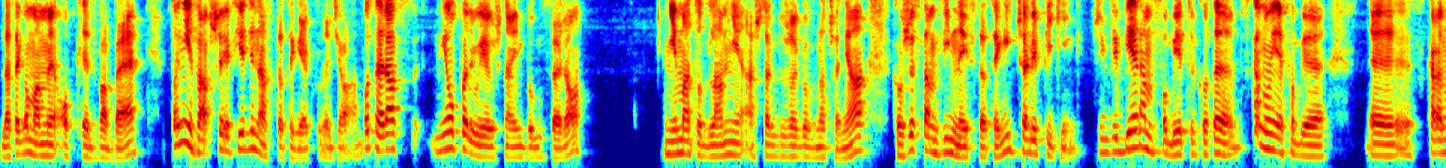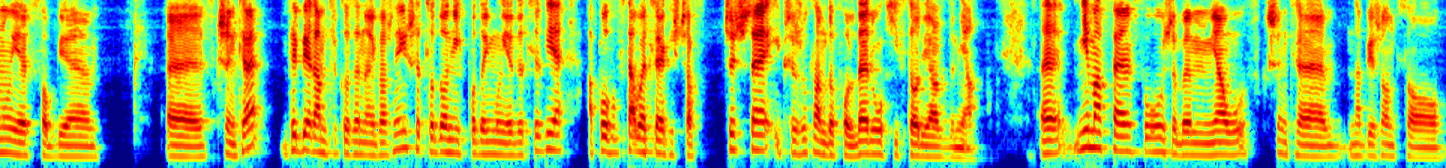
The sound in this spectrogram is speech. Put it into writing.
dlatego mamy opcję 2B, to nie zawsze jest jedyna strategia, która działa, bo teraz nie operuję już na inbox zero, nie ma to dla mnie aż tak dużego znaczenia. Korzystam z innej strategii, cherry picking, czyli wybieram sobie tylko te, skanuję sobie, e, skanuję sobie skrzynkę, wybieram tylko te najważniejsze, co do nich podejmuję decyzję, a pozostałe co jakiś czas czyszczę i przerzucam do folderu historia z dnia. E, nie ma sensu, żebym miał skrzynkę na bieżąco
